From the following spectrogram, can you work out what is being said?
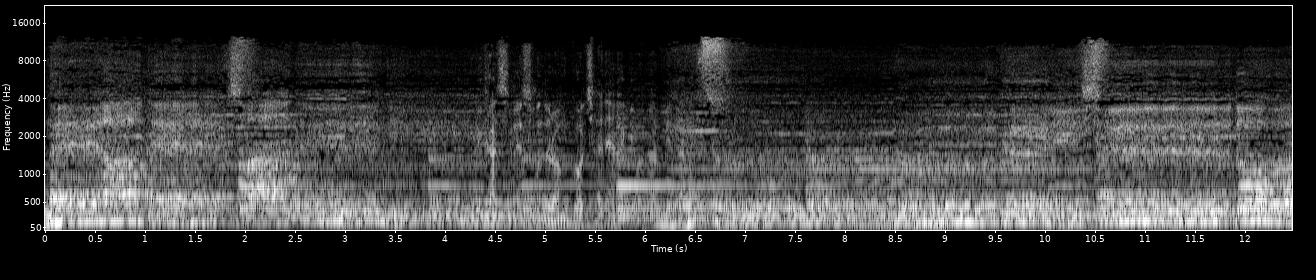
내 안에 사는 이 우리 가슴에 손을 얹고 찬양하기 원합니다. 예수 그리스도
